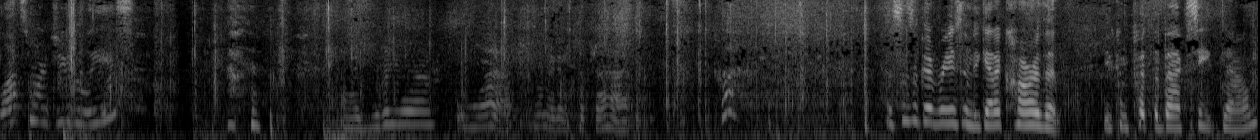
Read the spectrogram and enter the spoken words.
Lots more Jubilees. I have uh, one more left. Where am I going to put that? This is a good reason to get a car that you can put the back seat down.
